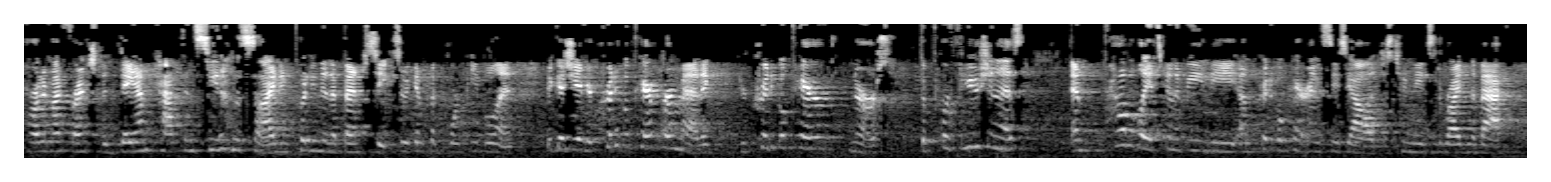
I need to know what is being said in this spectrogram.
Pardon my French, the damn captain's seat on the side and putting in a bench seat so we can put four people in. Because you have your critical care paramedic, your critical care nurse, the perfusionist, and probably it's going to be the um, critical care anesthesiologist who needs to ride in the back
